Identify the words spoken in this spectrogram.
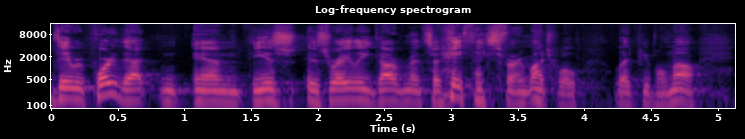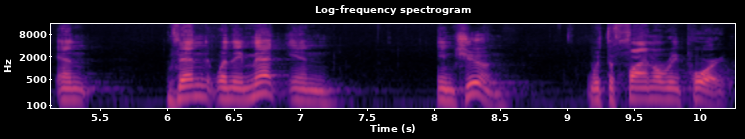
they reported that, and the Israeli government said, hey, thanks very much, we'll let people know. And then when they met in, in June with the final report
